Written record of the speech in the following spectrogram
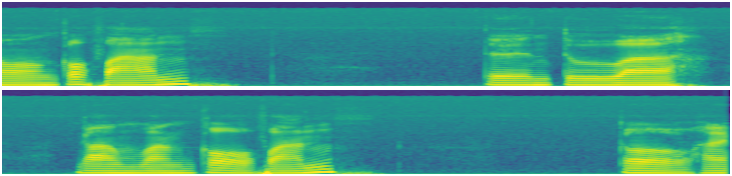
นอนก็ฝันตื่นตัวกลางวันก็ฝัน ก็ให้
